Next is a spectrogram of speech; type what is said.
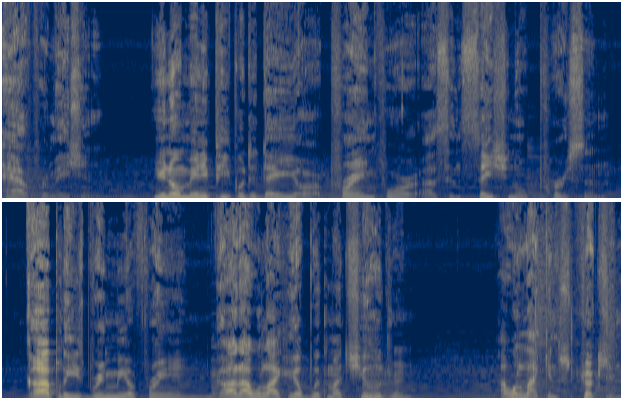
affirmation. You know, many people today are praying for a sensational person. God, please bring me a friend. God, I would like help with my children. I would like instruction.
